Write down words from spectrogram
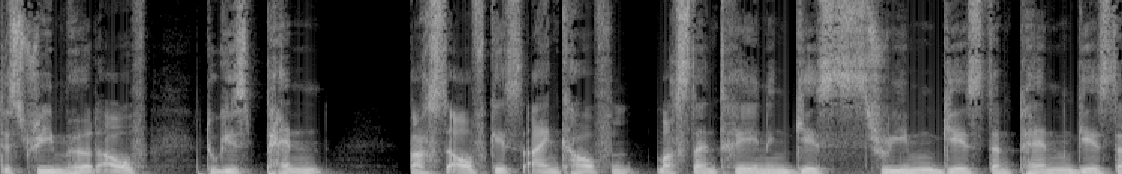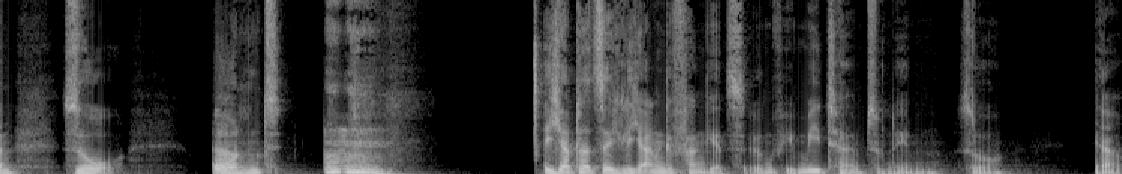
Der Stream hört auf. Du gehst pennen, wachst auf, gehst einkaufen, machst dein Training, gehst streamen, gehst dann pennen, gehst dann so. Ja. Und ich habe tatsächlich angefangen, jetzt irgendwie Me-Time zu nehmen. So. Ja.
